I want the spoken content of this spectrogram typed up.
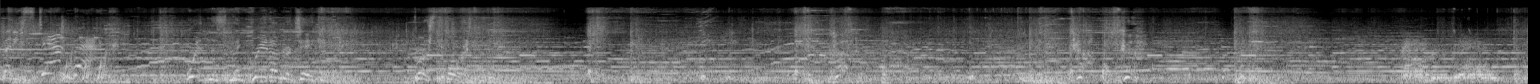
Everybody stand back! Witness my great undertaking! Burst forth! Down.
